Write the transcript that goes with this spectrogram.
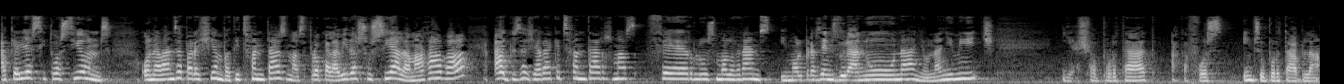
aquelles situacions on abans apareixien petits fantasmes però que la vida social amagava, exagerar aquests fantasmes, fer-los molt grans i molt presents durant un any, un any i mig, i això ha portat a que fos insuportable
